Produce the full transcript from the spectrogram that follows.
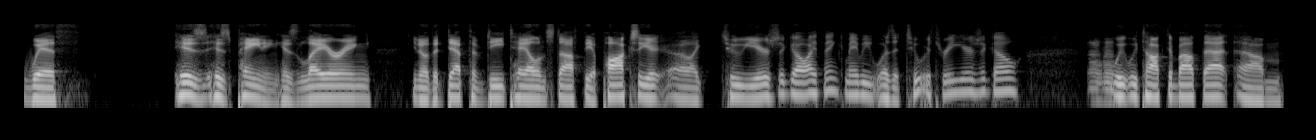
with his his painting, his layering, you know, the depth of detail and stuff. The epoxy, uh, like two years ago, I think maybe was it two or three years ago. Mhm. We we talked about that. Um,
